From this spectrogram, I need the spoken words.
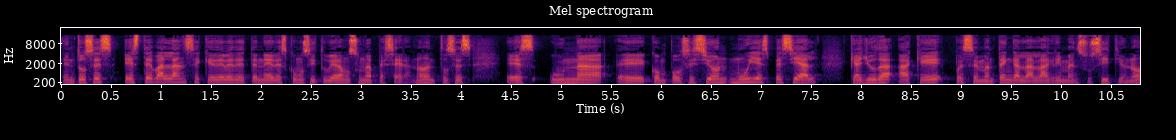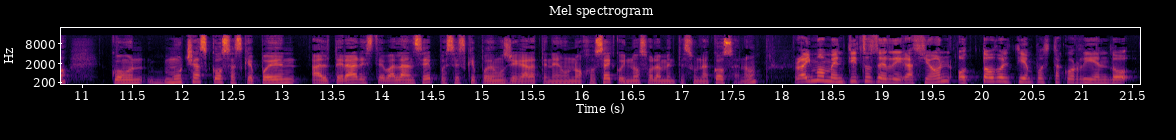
Entonces, este balance que debe de tener es como si tuviéramos una pecera, ¿no? Entonces, es una eh, composición muy especial que ayuda a que pues se mantenga la lágrima en su sitio, ¿no? con muchas cosas que pueden alterar este balance, pues es que podemos llegar a tener un ojo seco y no solamente es una cosa, ¿no? Pero hay momentitos de irrigación o todo el tiempo está corriendo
